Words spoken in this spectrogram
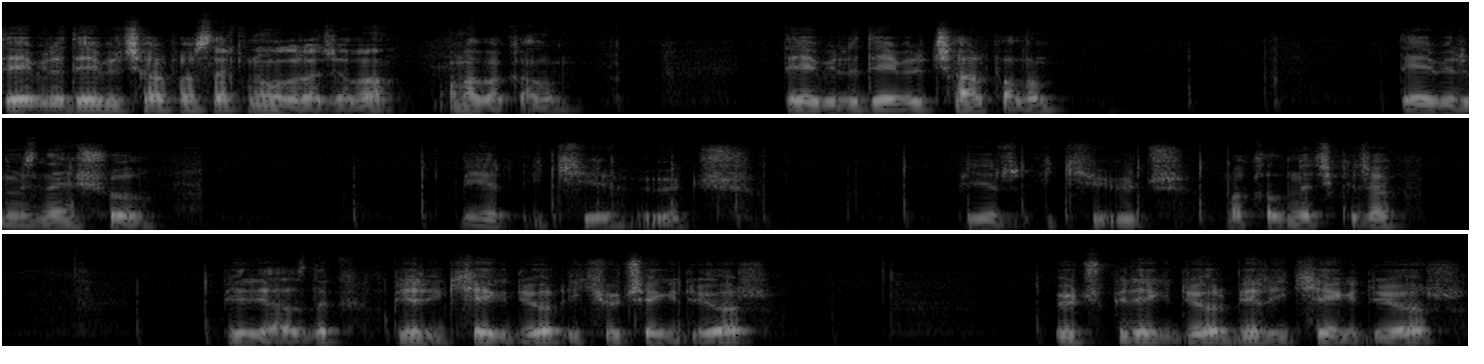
D1 ile D1 çarparsak ne olur acaba? Ona bakalım. D1 ile D1'i çarpalım. D1'imiz ne? Şu. 1, 2, 3. 1, 2, 3. Bakalım ne çıkacak. 1 yazdık. 1, 2'ye gidiyor. 2, 3'e gidiyor. 3, 1'e gidiyor. 1, 2'ye gidiyor.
